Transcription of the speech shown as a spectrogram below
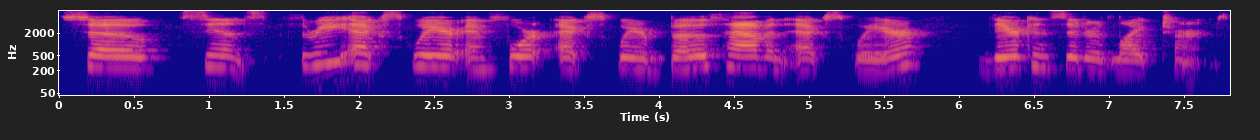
So since 3x squared and 4x squared both have an x squared, they're considered like terms.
